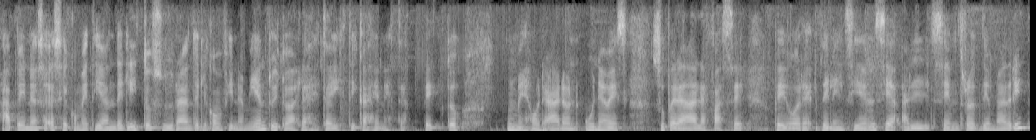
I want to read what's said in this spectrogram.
Apenas se cometían delitos durante el confinamiento y todas las estadísticas en este aspecto mejoraron. Una vez superada la fase peor de la incidencia al centro de Madrid,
